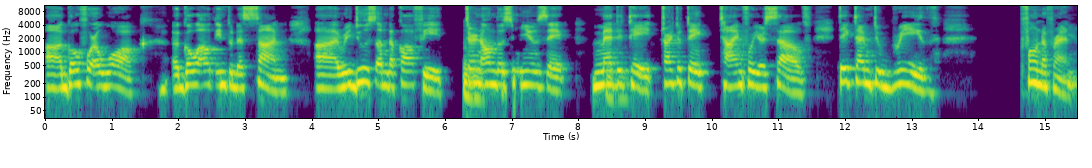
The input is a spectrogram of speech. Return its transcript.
uh, go for a walk, uh, go out into the sun, uh, reduce on the coffee, turn mm-hmm. on those music, meditate, try to take time for yourself, take time to breathe, phone a friend. Yeah.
